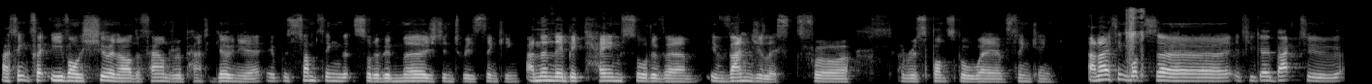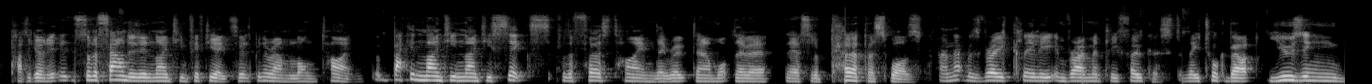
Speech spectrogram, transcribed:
I think for Yvon Chouinard, the founder of Patagonia, it was something that sort of emerged into his thinking. And then they became sort of um, evangelists for a responsible way of thinking. And I think what's, uh, if you go back to Patagonia, it's sort of founded in 1958, so it's been around a long time. But back in 1996, for the first time, they wrote down what their, their sort of purpose was. And that was very clearly environmentally focused. They talk about using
